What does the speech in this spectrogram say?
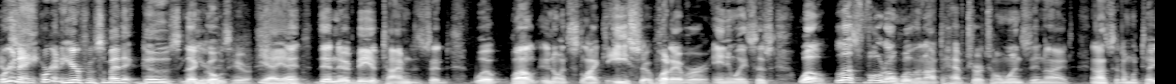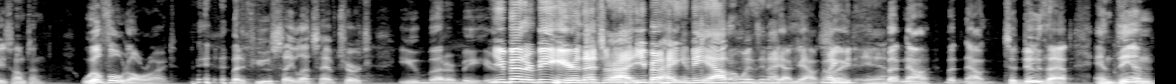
We're gonna we're gonna hear from somebody that goes that here. goes here. Yeah, yeah. And then there'd be a time that said, well, well, you know, it's like Easter, whatever. Anyway, says, well, let's vote on whether or not to have church on Wednesday night. And I said, I'm going to tell you something. We'll vote all right, but if you say let's have church, you better be here. you better be here. That's right. You better hanging me out on Wednesday night. yeah, yeah. So- yeah. But now, but now to do that, and then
